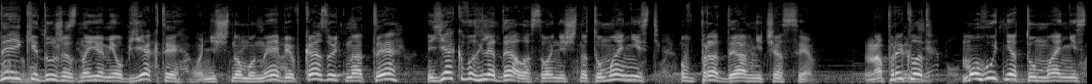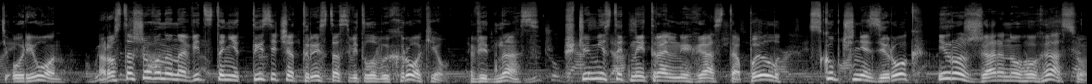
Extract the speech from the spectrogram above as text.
Деякі дуже знайомі об'єкти у нічному небі вказують на те, як виглядала сонячна туманність в прадавні часи. Наприклад, могутня туманність Оріону. Розташована на відстані 1300 світлових років від нас, що містить нейтральний газ та пил, скупчення зірок і розжареного газу.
